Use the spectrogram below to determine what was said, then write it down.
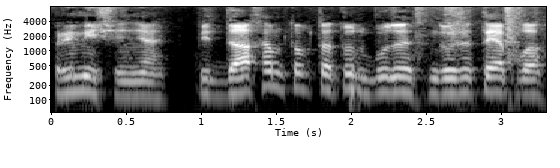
приміщення під дахом, тобто тут буде дуже тепло.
